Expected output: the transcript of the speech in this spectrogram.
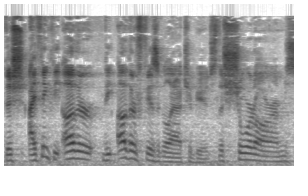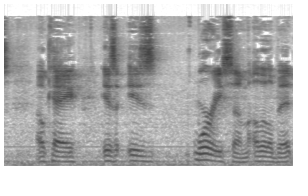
the sh- I think the other the other physical attributes, the short arms, okay, is is worrisome a little bit.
